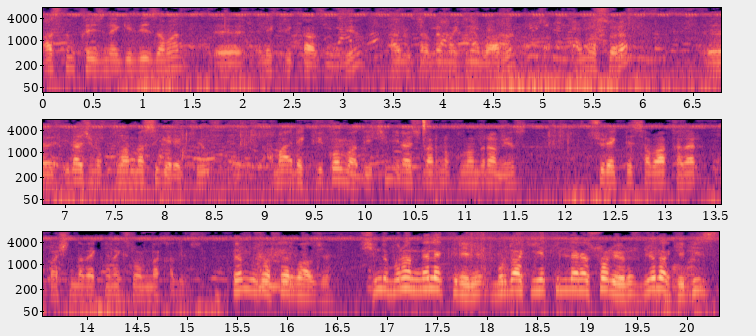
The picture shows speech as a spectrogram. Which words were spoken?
Astım krizine girdiği zaman e, elektrik lazım oluyor. Halbuki makine bağlı. Ondan sonra e, ilacını kullanması gerekiyor. E, ama elektrik olmadığı için ilaçlarını kullandıramıyoruz. Sürekli sabaha kadar başında beklemek zorunda kalıyoruz. Ben Muzaffer Balcı. Şimdi buranın elektriğini buradaki yetkililere soruyoruz. Diyorlar ki biz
